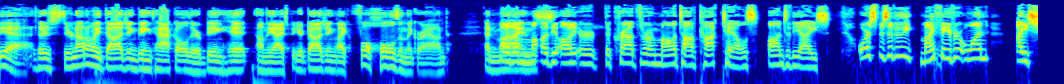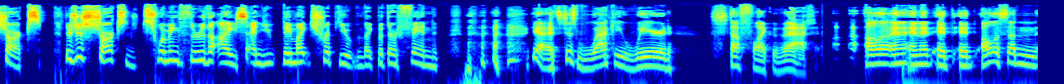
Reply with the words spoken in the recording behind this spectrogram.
yeah, there's you're not only dodging being tackled or being hit on the ice, but you're dodging like full holes in the ground and or the, mines. or the or the crowd throwing Molotov cocktails onto the ice. Or specifically, my favorite one, ice sharks. There's just sharks swimming through the ice and you, they might trip you, like, with their fin. yeah, it's just wacky, weird stuff like that. Although, and and it it it all of a sudden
